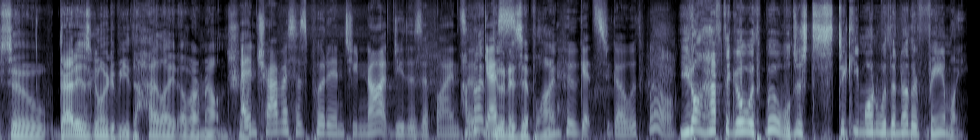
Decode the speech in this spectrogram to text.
So that is going to be the highlight of our mountain trip. And Travis has put in to not do the zip line. So I'm not guess doing a zip line. who gets to go with Will? You don't have to go with Will. We'll just stick him on with another family.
